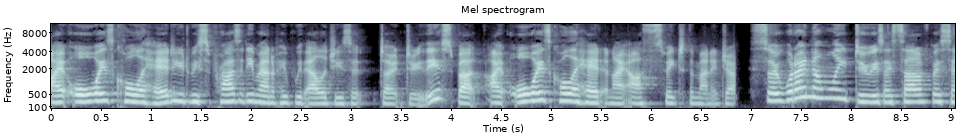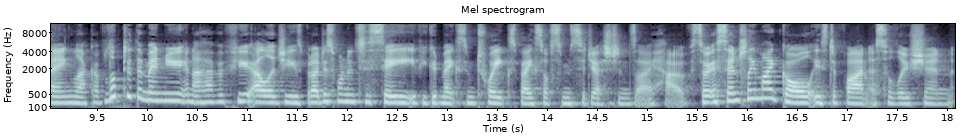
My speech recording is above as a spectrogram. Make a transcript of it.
I always call ahead. You'd be surprised at the amount of people with allergies that don't do this, but I always call ahead and I ask to speak to the manager. So, what I normally do is I start off by saying, like, I've looked at the menu and I have a few allergies, but I just wanted to see if you could make some tweaks based off some suggestions I have. So, essentially, my goal is to find a solution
